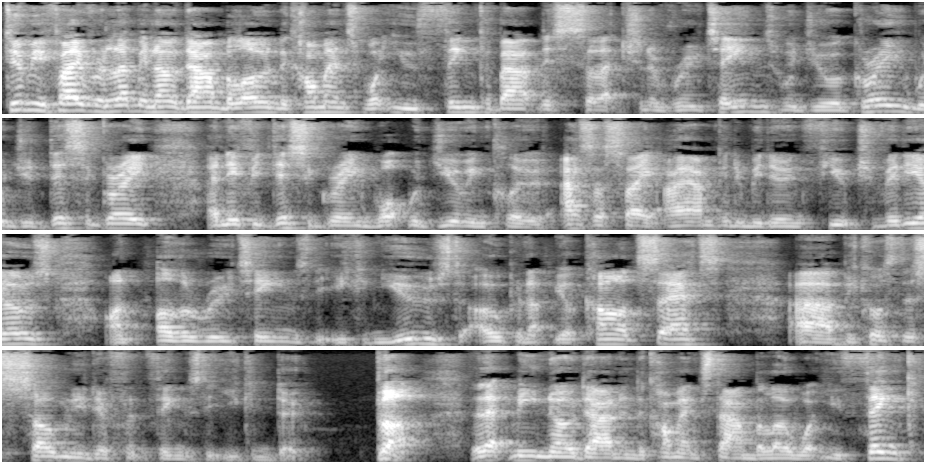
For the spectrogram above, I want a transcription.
Do me a favour and let me know down below in the comments what you think about this selection of routines. Would you agree? Would you disagree? And if you disagree, what would you include? As I say, I am going to be doing future videos on other routines that you can use to open up your card set uh, because there's so many different things that you can do. But let me know down in the comments down below what you think.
